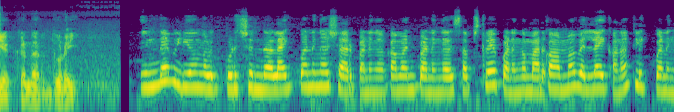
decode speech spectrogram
இயக்குனர் துரை. இந்த வீடியோ உங்களுக்கு பிடிச்சிருந்தா லைக் பண்ணுங்க ஷேர் பண்ணுங்க கமெண்ட் பண்ணுங்க சப்ஸ்கிரைப் பண்ணுங்க. மறக்காம வெள்ளைக்கான கிளிக் பண்ணுங்க.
